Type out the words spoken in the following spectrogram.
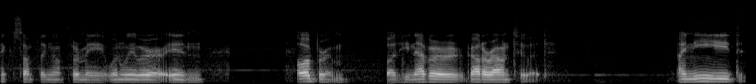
pick something up for me when we were in Obrim, but he never got around to it. I need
